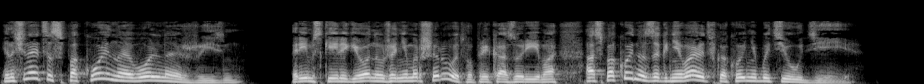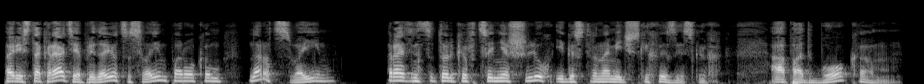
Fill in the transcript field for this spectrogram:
и начинается спокойная вольная жизнь. Римские легионы уже не маршируют по приказу Рима, а спокойно загнивают в какой-нибудь Иудее. Аристократия предается своим порокам, народ своим. Разница только в цене шлюх и гастрономических изысках. А под боком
